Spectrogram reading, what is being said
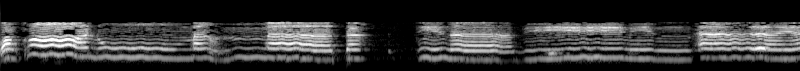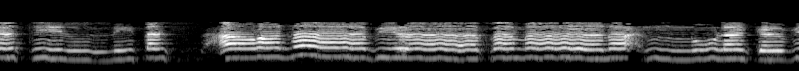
وقالوا مهما تأتنا به من آية لتسحرنا بها فما نحن لك بمؤمنين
